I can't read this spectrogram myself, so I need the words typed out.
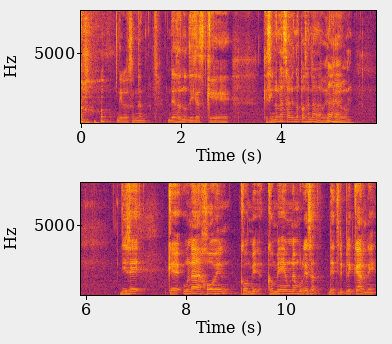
digo, es una de esas noticias que. Que si no la sabes no pasa nada, güey. Pero. Dice que una joven come, come una hamburguesa de triple carne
